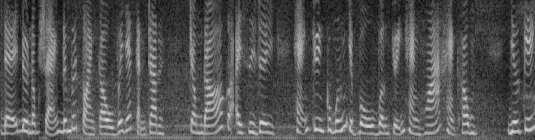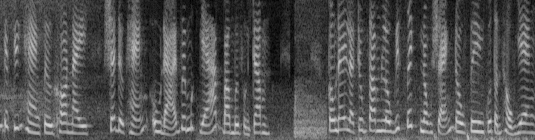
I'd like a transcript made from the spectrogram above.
để đưa nông sản đến với toàn cầu với giá cạnh tranh. Trong đó có ACG, hãng chuyên cung ứng dịch vụ vận chuyển hàng hóa hàng không. Dự kiến các chuyến hàng từ kho này sẽ được hãng ưu đãi với mức giá 30%. Còn đây là trung tâm logistics nông sản đầu tiên của tỉnh Hậu Giang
